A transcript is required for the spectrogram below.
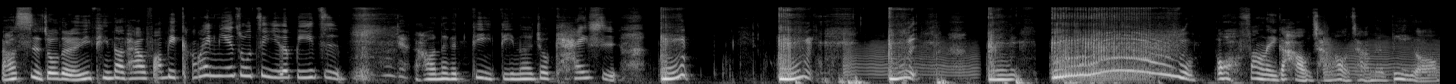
然后四周的人一听到他要放屁，赶快捏住自己的鼻子。然后那个弟弟呢，就开始，嗯嗯嗯嗯嗯。哦，放了一个好长好长的屁哦。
